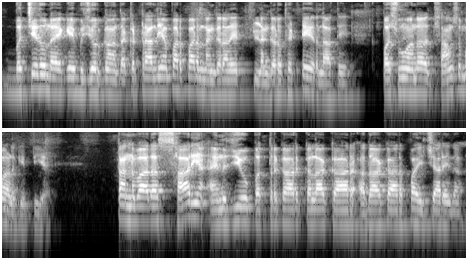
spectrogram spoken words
ਬੱਚੇ ਤੋਂ ਲੈ ਕੇ ਬਜ਼ੁਰਗਾਂ ਤੱਕ, ਟਰਾਲੀਆਂ ਭਰ ਭਰ ਲੰਗਰਾਂ ਦੇ, ਲੰਗਰ ਉੱਥੇ ਢੇਰ ਲਾਤੇ, ਪਸ਼ੂਆਂ ਦਾ ਸਾਂਭ ਸੰਭਾਲ ਕੀਤੀ ਹੈ। ਧੰਨਵਾਦ ਆ ਸਾਰੀਆਂ ਐਨਜੀਓ ਪੱਤਰਕਾਰ, ਕਲਾਕਾਰ, ਅਦਾਕਾਰ, ਭਾਈਚਾਰੇ ਦਾ।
